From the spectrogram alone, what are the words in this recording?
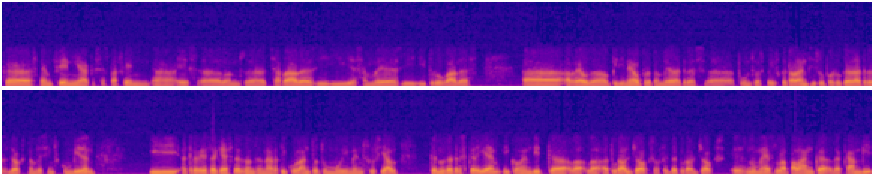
que estem fent ja, que s'està fent, eh, és eh, doncs, eh, xerrades i, i assemblees i, i trobades eh, arreu del Pirineu, però també a d'altres eh, punts dels països catalans i suposo que d'altres llocs també s'hi conviden i a través d'aquestes doncs, anar articulant tot un moviment social que nosaltres creiem, i com hem dit, que la, la, aturar els jocs, el fet d'aturar els jocs, és només la palanca de canvi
